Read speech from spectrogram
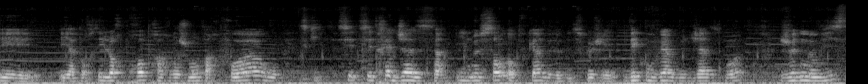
et, et apporter leur propre arrangement parfois. Ou, ce qui- c'est, c'est très jazz ça, il me semble en tout cas de, de ce que j'ai découvert du jazz moi, jeune novice.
